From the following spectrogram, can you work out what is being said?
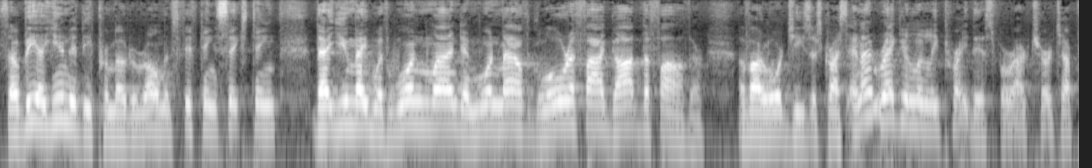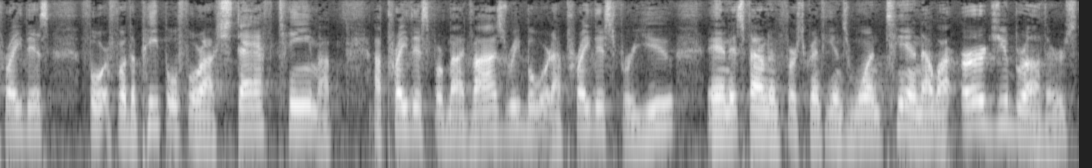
So be a unity promoter, Romans 15, 16, that you may with one mind and one mouth glorify God the Father of our Lord Jesus Christ. And I regularly pray this for our church. I pray this for, for the people, for our staff team. I, I pray this for my advisory board. I pray this for you. And it's found in 1 Corinthians 1.10. Now I urge you, brothers,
